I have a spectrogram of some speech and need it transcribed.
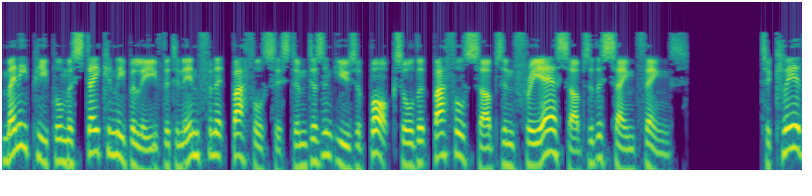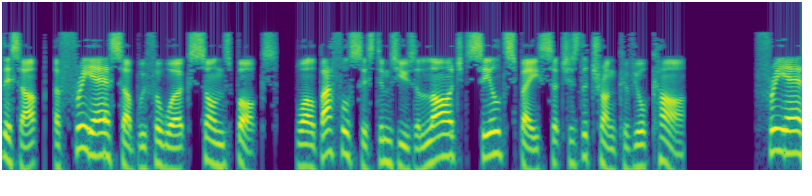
Many people mistakenly believe that an infinite baffle system doesn't use a box or that baffle subs and free air subs are the same things. To clear this up, a free air subwoofer works sans box, while baffle systems use a large, sealed space such as the trunk of your car. Free air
